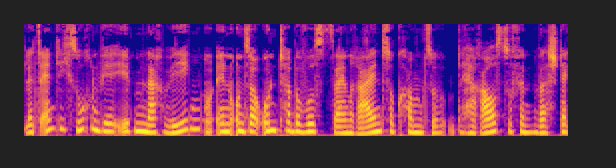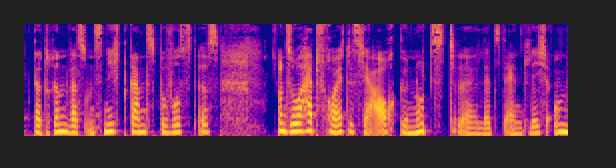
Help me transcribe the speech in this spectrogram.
letztendlich suchen wir eben nach Wegen, in unser Unterbewusstsein reinzukommen, so herauszufinden, was steckt da drin, was uns nicht ganz bewusst ist. Und so hat Freud es ja auch genutzt äh, letztendlich, um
